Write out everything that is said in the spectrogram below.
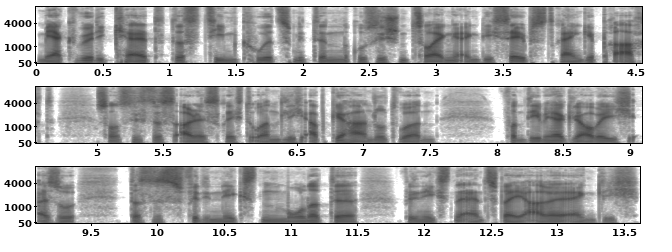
Merkwürdigkeit das Team Kurz mit den russischen Zeugen eigentlich selbst reingebracht. Sonst ist das alles recht ordentlich abgehandelt worden. Von dem her glaube ich, also, dass es für die nächsten Monate, für die nächsten ein, zwei Jahre eigentlich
